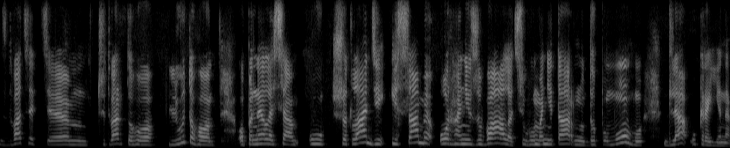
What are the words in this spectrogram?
з 24 лютого опинилася у Шотландії і саме організувала цю гуманітарну допомогу для України.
